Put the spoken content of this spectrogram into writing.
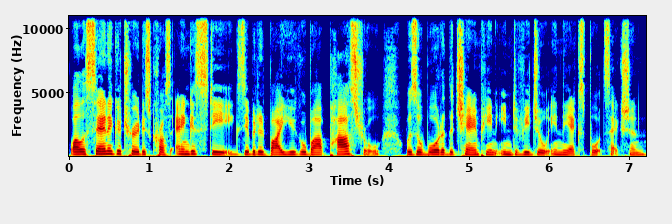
while a Santa Gertrudis Cross Angus steer exhibited by Yugilbar Pastoral was awarded the champion individual in the export section.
